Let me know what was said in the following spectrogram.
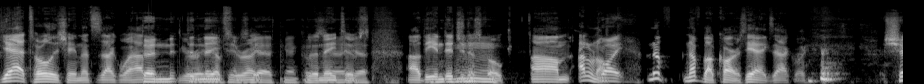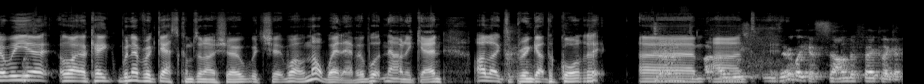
Yeah, totally, Shane. That's exactly what happened. the You're natives, right. yeah. yeah of The course, yeah, natives, uh, the indigenous Mhm. folk. Um, I don't know. Right. Enough, enough about cars. Yeah, exactly. Shall we? Uh, like, okay, whenever a guest comes on our show, which uh, well, not whenever, but now and again, I like to bring out the gauntlet. Um, I- I and wish- is there like a sound effect, like a?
